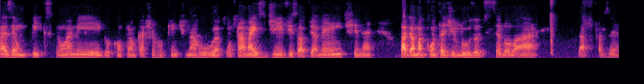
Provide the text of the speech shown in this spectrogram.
Fazer um Pix para um amigo, comprar um cachorro quente na rua, comprar mais divs, obviamente, né? Pagar uma conta de luz ou de celular. Dá para fazer.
